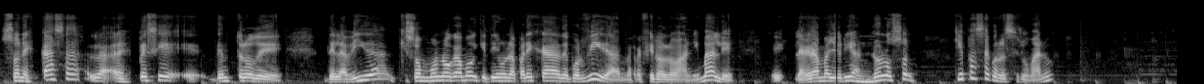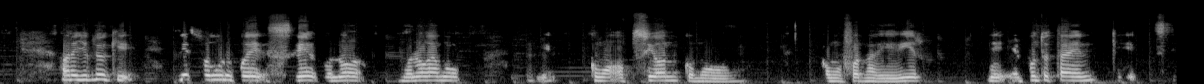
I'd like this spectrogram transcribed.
son escasas las especies eh, dentro de, de la vida que son monógamos y que tienen una pareja de por vida, me refiero a los animales eh, la gran mayoría mm. no lo son. ¿Qué pasa con el ser humano? Ahora, yo creo que eso uno puede ser o no monógamo eh, como opción, como, como forma de vivir. Eh, el punto está en que si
